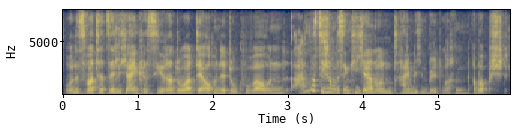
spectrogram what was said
und es war tatsächlich ein Kassierer dort, der auch in der Doku war. Und ah, musste ich schon ein bisschen kichern und heimlich ein Bild machen. Aber pst.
